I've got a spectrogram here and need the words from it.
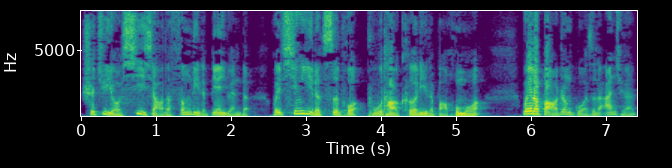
是具有细小的锋利的边缘的，会轻易的刺破葡萄颗粒的保护膜。为了保证果子的安全，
